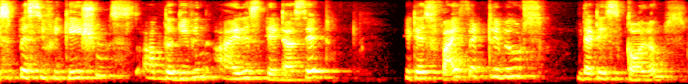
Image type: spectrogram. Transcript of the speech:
specifications of the given iris dataset. It has five attributes that is columns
